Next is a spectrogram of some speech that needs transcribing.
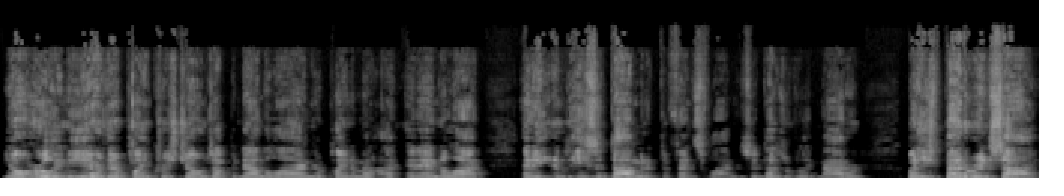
you know, early in the year, they're playing Chris Jones up and down the line. They're playing him at, at end a lot, and, he, and he's a dominant defensive lineman, so it doesn't really matter. But he's better inside,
